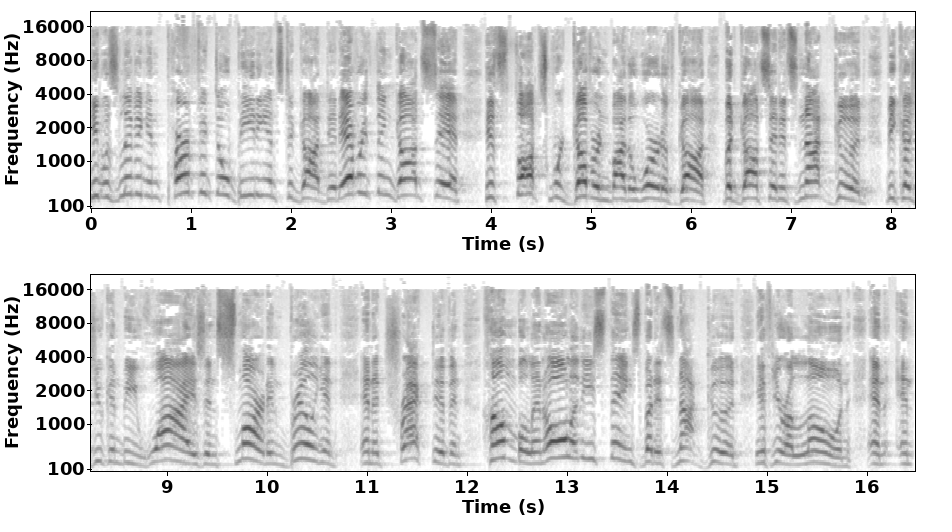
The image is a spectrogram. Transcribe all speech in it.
He was living in perfect obedience to God, did everything God said. His thoughts were governed by the Word of God, but God said it's not good because you can be wise and smart and brilliant and attractive and humble and all of these things, but it's not good if you're alone and, and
